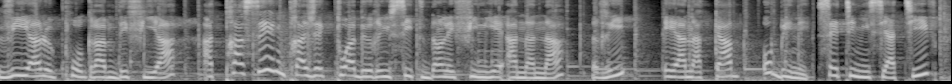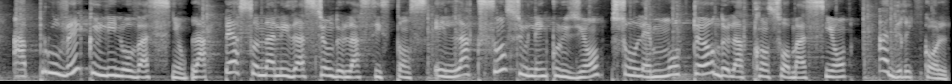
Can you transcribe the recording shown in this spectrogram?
via le programme DEFIA, a tracé une trajectoire de réussite dans les filières ananas, riz et anacarde au Bénin. Cette initiative a prouvé que l'innovation, la personnalisation de l'assistance et l'accent sur l'inclusion sont les moteurs de la transformation agricole.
